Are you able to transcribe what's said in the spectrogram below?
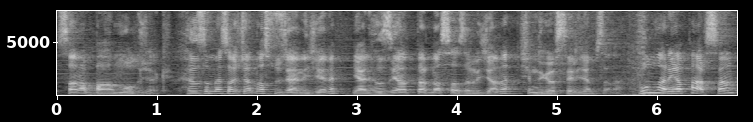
sana bağımlı olacak. Hızlı mesajlar nasıl düzenleyeceğini yani hızlı yanıtlar nasıl hazırlayacağını şimdi göstereceğim sana. Bunları yaparsan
